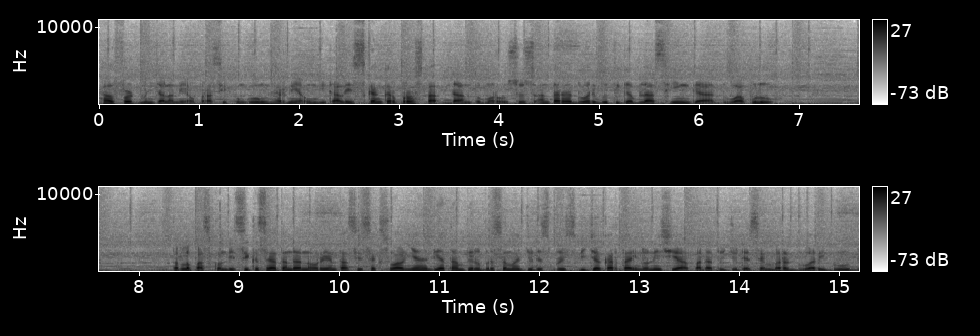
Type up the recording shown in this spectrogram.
Halford menjalani operasi punggung, hernia umbikalis, kanker prostat, dan tumor usus antara 2013 hingga 20. Terlepas kondisi kesehatan dan orientasi seksualnya, dia tampil bersama Judas Priest di Jakarta, Indonesia pada 7 Desember 2018.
